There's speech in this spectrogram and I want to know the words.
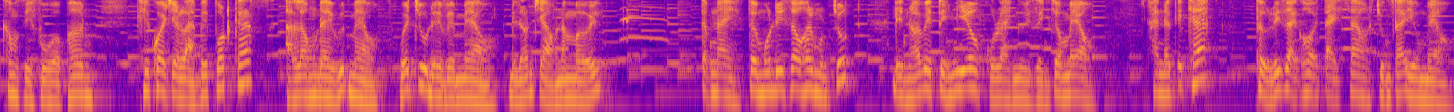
không gì phù hợp hơn khi quay trở lại với podcast Along Day with Mèo với chủ đề về mèo để đón chào năm mới. Tập này tôi muốn đi sâu hơn một chút để nói về tình yêu của loài người dành cho mèo. Hay nói cách khác, thử lý giải câu hỏi tại sao chúng ta yêu mèo.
